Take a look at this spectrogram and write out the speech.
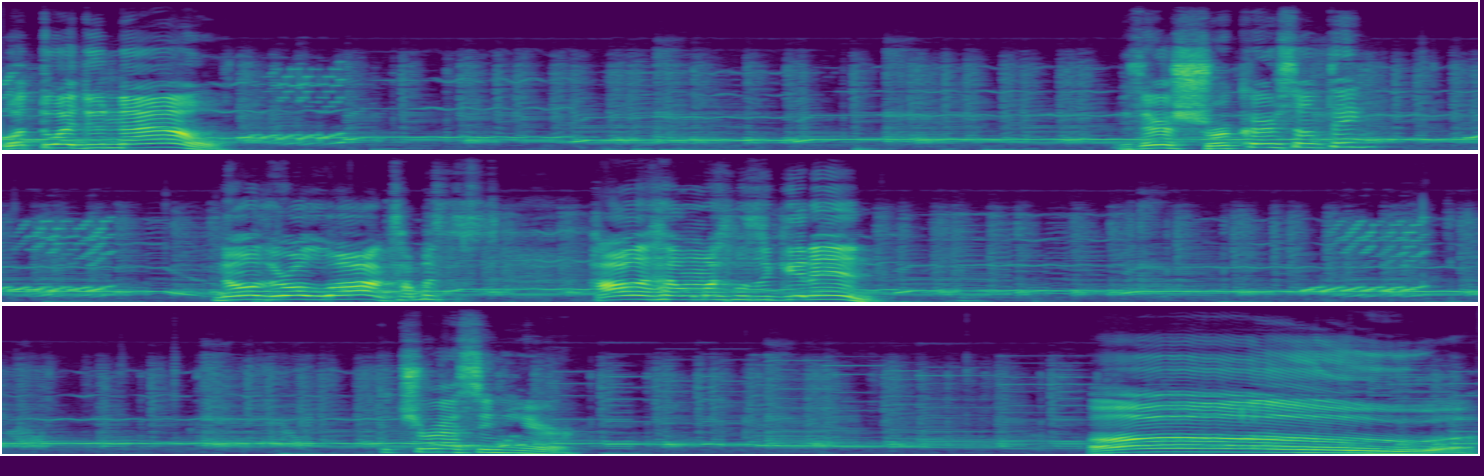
What do I do now? Is there a shortcut or something? No, they're all locked. How much? How the hell am I supposed to get in? Get your ass in here. Oh!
